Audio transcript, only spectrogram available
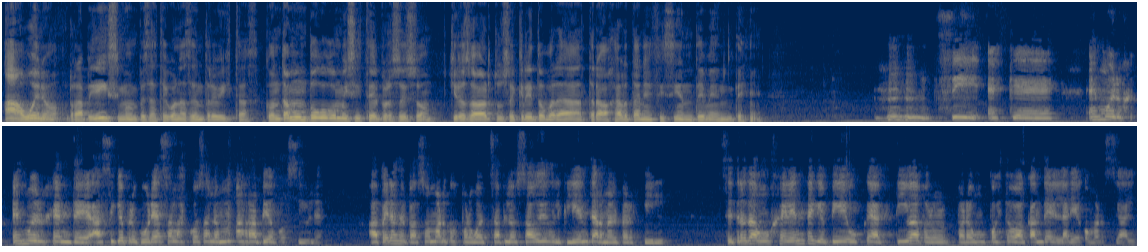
Ah, bueno, rapidísimo empezaste con las entrevistas. Contame un poco cómo hiciste el proceso. Quiero saber tu secreto para trabajar tan eficientemente. sí, es que es muy, es muy urgente, así que procuré hacer las cosas lo más rápido posible. Apenas me pasó Marcos por WhatsApp los audios del cliente, armé el perfil. Se trata de un gerente que pide búsqueda activa para un puesto vacante en el área comercial.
